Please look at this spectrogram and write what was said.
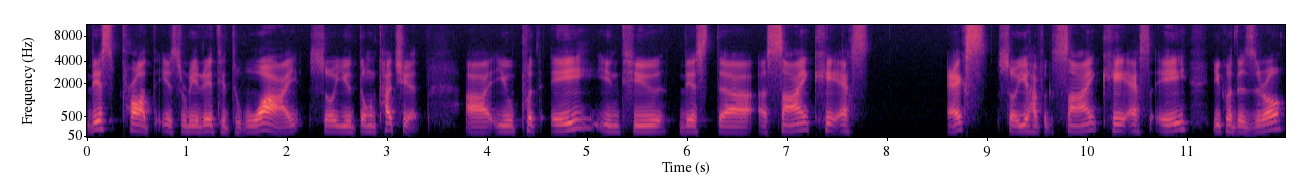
This part is related to y, so you don't touch it. Uh, you put a into this the uh, sine kx x, so you have sine kxa equal to 0.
